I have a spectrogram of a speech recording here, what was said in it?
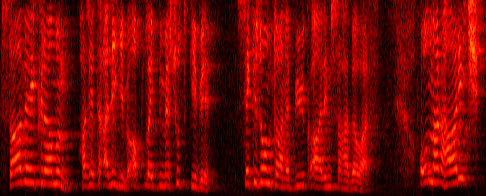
Sahabe-i kiramın Hazreti Ali gibi, Abdullah İbni Mesud gibi 8-10 tane büyük alim sahabe vardı. Onlar hariç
